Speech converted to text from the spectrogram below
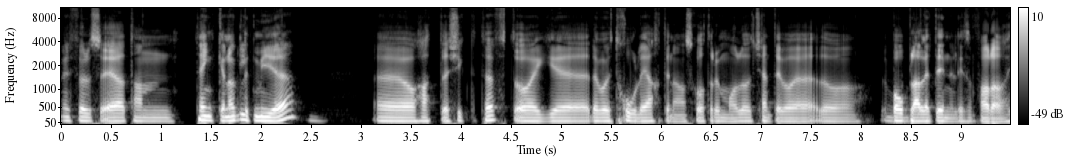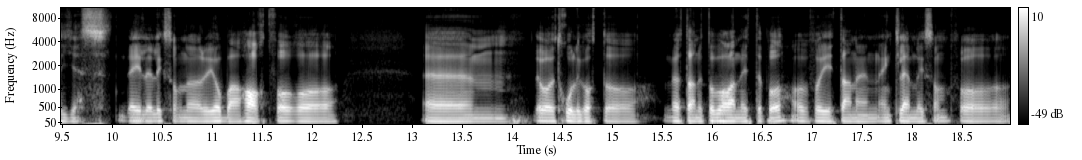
Min følelse er at han tenker nok litt mye. eh, og hatt det skikkelig tøft. Og jeg, det var utrolig artig når han skåret det målet. og kjente jeg var- da det bobla litt inn i liksom, da, yes, deilig liksom, når du jobber hardt for. og um, det var utrolig godt å møte han ute på banen etterpå og få gitt han en, en klem, liksom. For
